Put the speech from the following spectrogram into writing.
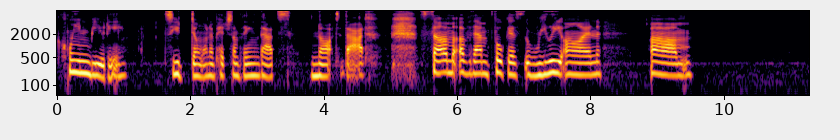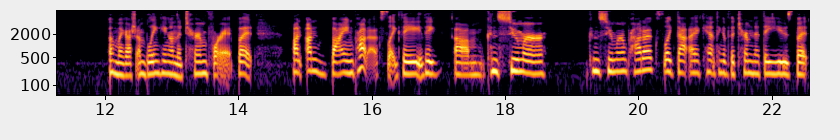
clean beauty. So you don't want to pitch something that's not that. Some of them focus really on um, oh my gosh, I'm blanking on the term for it, but on, on buying products, like they, they, um, consumer, consumer products like that. I can't think of the term that they use, but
